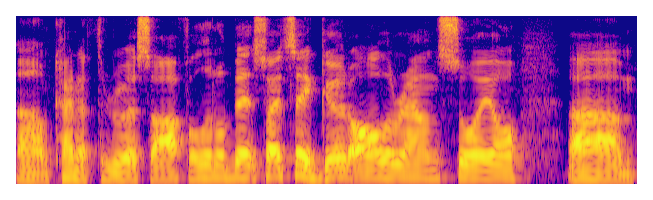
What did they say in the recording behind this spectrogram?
um, kind of threw us off a little bit. So I'd say good all around soil. Um,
